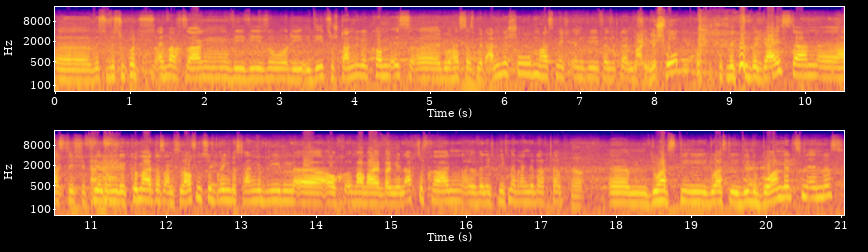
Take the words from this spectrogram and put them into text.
äh, willst, willst, du kurz einfach sagen, wie, wie so die Idee zustande gekommen ist? Äh, du hast das mit angeschoben, hast mich irgendwie versucht, da ein bisschen Angeschoben? Mit, mit zu begeistern, äh, hast dich viel darum gekümmert, das ans Laufen zu bringen, bist dran geblieben, äh, auch immer mal bei mir nachzufragen, äh, wenn ich nicht mehr dran gedacht habe. Ja. Ähm, du, hast die, du hast die Idee geboren letzten Endes.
